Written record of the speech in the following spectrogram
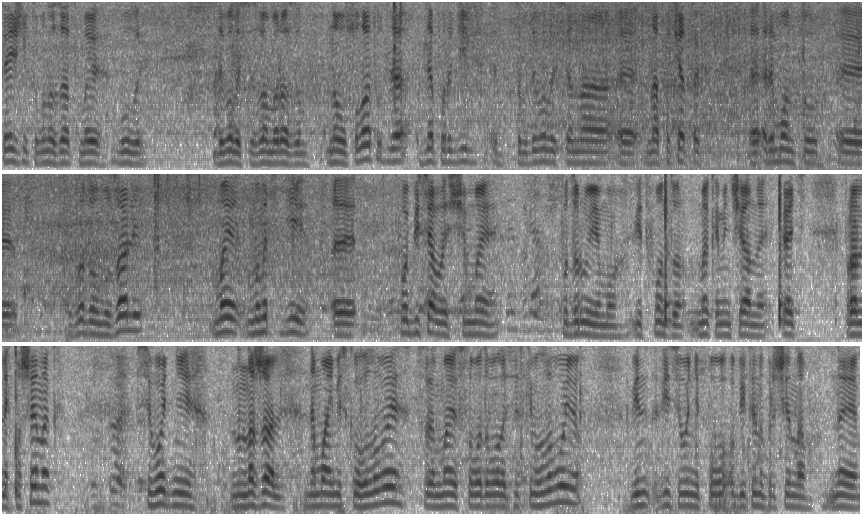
тижнів тому назад ми були, дивилися з вами разом нову палату для, для породіль. Це дивилися на, е, на початок е, ремонту е, в родовому залі. Ми, ми, тоді пообіцяли, що ми подаруємо від фонду Ми Камінчани 5 пральних машинок. Сьогодні, на жаль, немає міського голови. Це ми слово давали з міським головою. Він, він сьогодні по об'єктивним причинам не,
